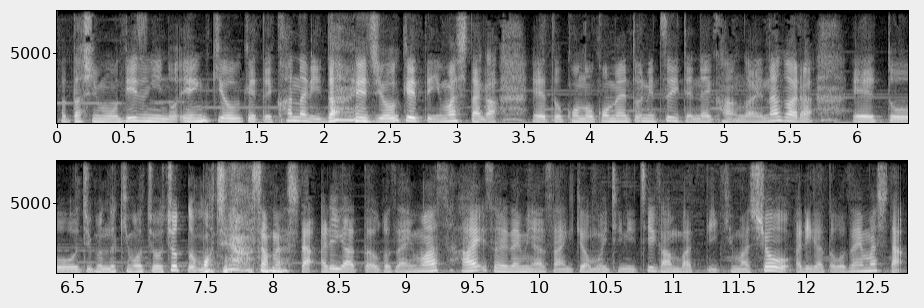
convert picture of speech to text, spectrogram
私もディズニーの延期を受けてかなりダメージを受けていましたが、えーと、このコメントについてね考えながら、えーと、自分の気持ちをちょっと持ち直しました。ありがとうございます。はいそれでは皆さん今日も一日頑張っていきましょう。ありがとうございました。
